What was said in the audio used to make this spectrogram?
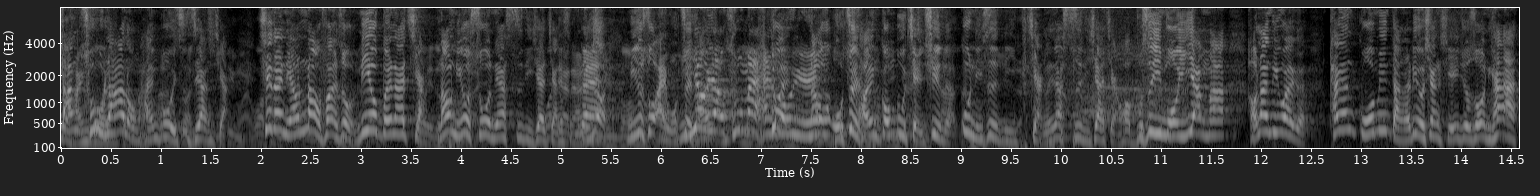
当初拉拢韩国也是这样讲，现在你要闹翻的时候，你又不跟他讲，然后你又说人家私底下讲什么，你又你又说哎，我最又要出卖韩国瑜，然后我最讨厌公布简讯了。问题是你讲人家私底下讲话，不是一模一样吗？好，那另外一个，他跟国民党的六项协议就是说，你看啊，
